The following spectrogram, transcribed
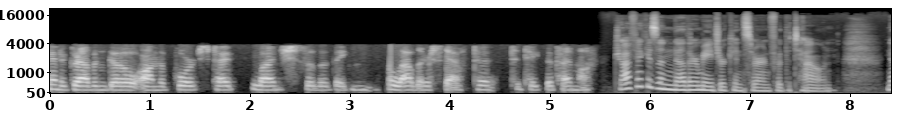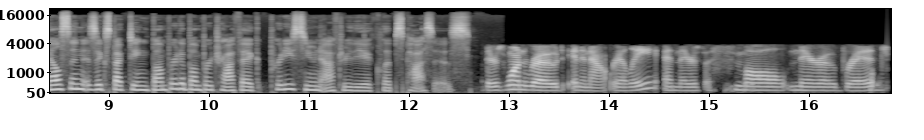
kind of grab and go on the porch type lunch so that they can allow their staff to, to take the time off. Traffic is another major concern for the town. Nelson is expecting bumper to bumper traffic pretty soon after the eclipse passes. There's one road in and out, really, and there's a small, narrow bridge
